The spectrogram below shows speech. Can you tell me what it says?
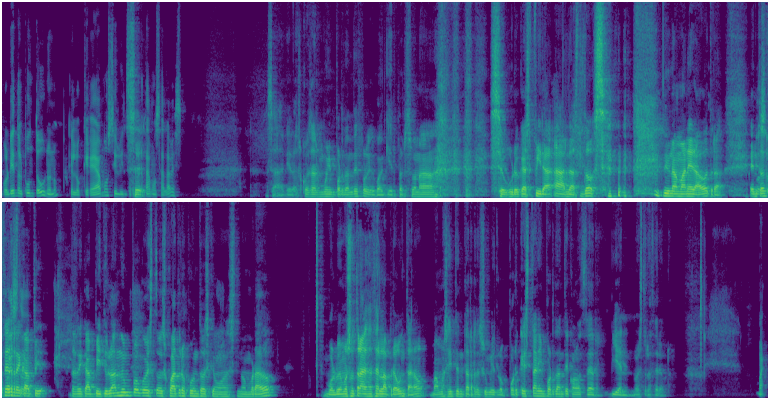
Volviendo al punto uno, ¿no? Que lo creamos y lo interpretamos a la vez. O sea, que dos cosas muy importantes porque cualquier persona seguro que aspira a las dos de una manera u otra. Entonces, recapitulando un poco estos cuatro puntos que hemos nombrado, volvemos otra vez a hacer la pregunta, ¿no? Vamos a intentar resumirlo. ¿Por qué es tan importante conocer bien nuestro cerebro? Bueno,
